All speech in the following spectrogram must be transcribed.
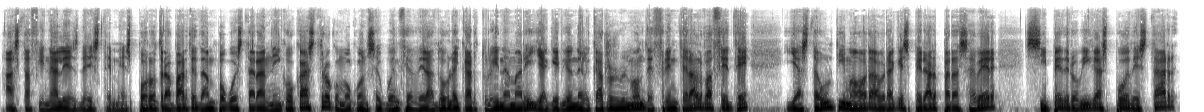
hasta finales de este mes. Por otra parte, tampoco estará Nico Castro como consecuencia de la doble cartulina amarilla que vio en el Carlos Belmonte frente al Albacete y hasta última hora habrá que esperar para saber si Pedro Vigas puede estar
